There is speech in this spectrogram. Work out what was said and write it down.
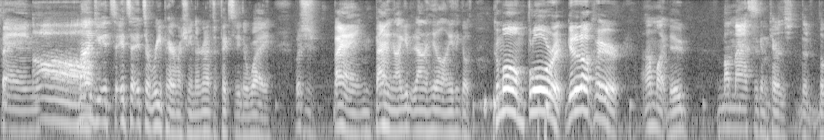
bang. Oh. Mind you, it's it's a, it's a repair machine. They're gonna have to fix it either way. But it's just bang, bang. I get it down the hill, and Ethan goes, "Come on, floor it, get it up here." I'm like, dude, my mass is gonna tear the, the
